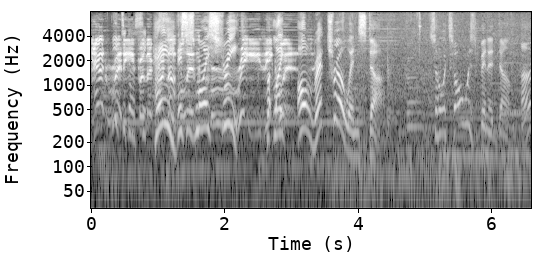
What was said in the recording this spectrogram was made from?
Get ready for the Hey, this is my street, but like all retro and stuff. So it's always been a dump, huh?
